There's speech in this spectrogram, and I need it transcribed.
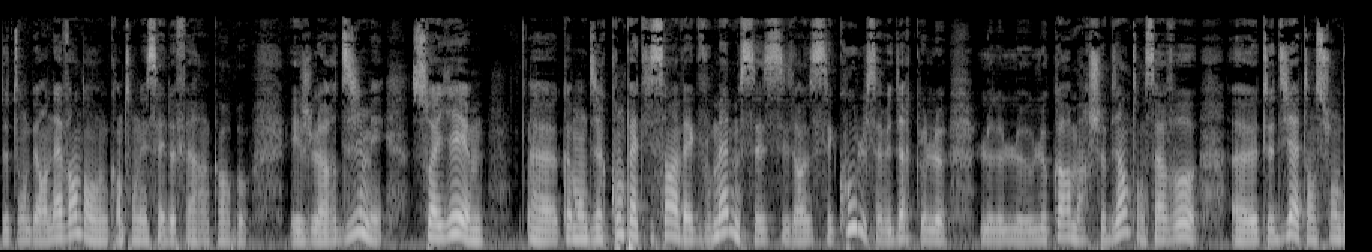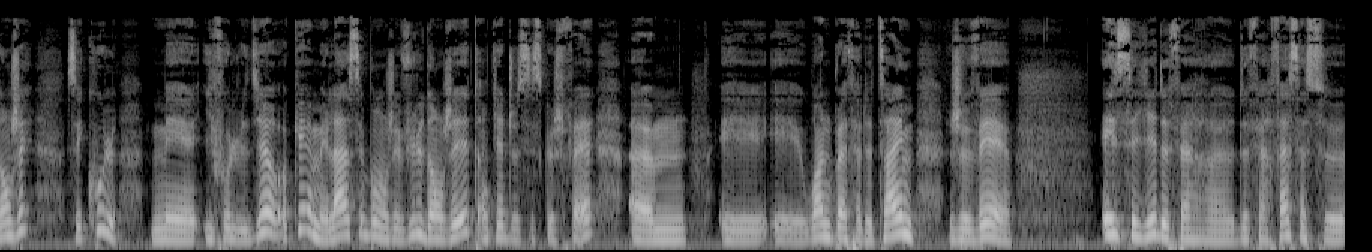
de tomber en avant quand on essaye de faire un corbeau. Et je leur dis mais soyez euh, comment dire, compatissant avec vous-même, c'est cool. Ça veut dire que le, corps marche bien, ton cerveau euh, te dit attention danger, c'est cool. Mais il faut lui dire ok, mais là c'est bon, j'ai vu le danger, t'inquiète, je sais ce que je fais. Euh, et, et, one breath at a time, je vais essayer de faire de faire face à ce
